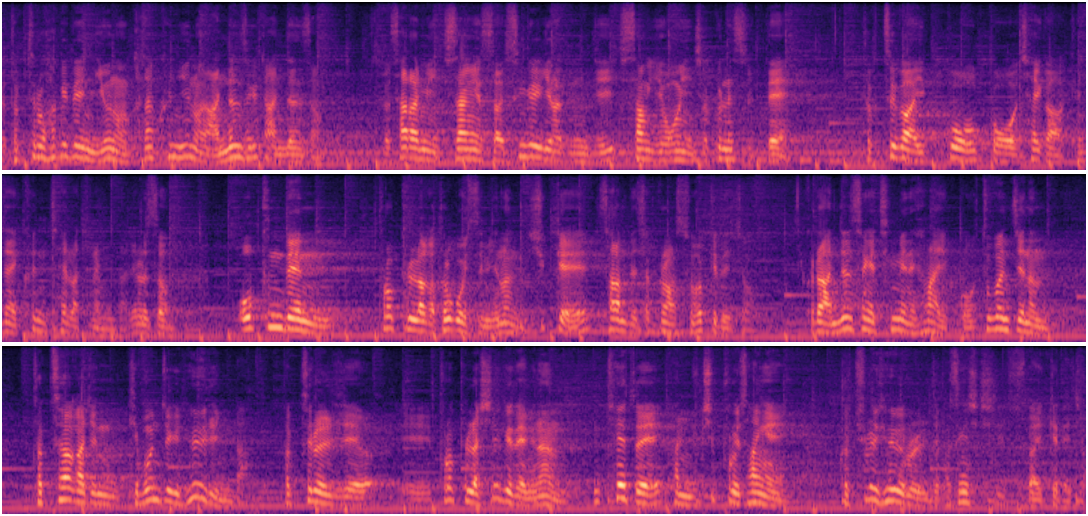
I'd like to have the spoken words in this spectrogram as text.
그 덕트를 하게 된 이유는 가장 큰 이유는 안전성이죠 안전성. 그 사람이 지상에서 승객이라든지 지상 요원이 접근했을 때 덕트가 있고 없고 차이가 굉장히 큰 차이를 나타냅니다. 예를 들어서 오픈된 프로펠러가 돌고 있으면 쉽게 사람들이 접근할 수 없게 되죠. 그런 안전성의 측면이 하나 있고 두 번째는 덕트가 가진 기본적인 효율입니다. 덕트를 이제 이 프로펠러 씌우게 되면 최소의 한60% 이상의 그 출력 효율을 이제 발생시킬 수가 있게 되죠.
